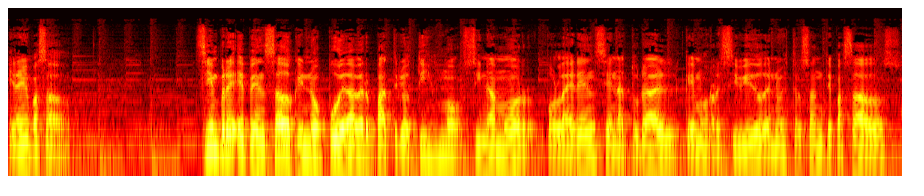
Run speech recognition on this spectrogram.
el año pasado, Siempre he pensado que no puede haber patriotismo sin amor por la herencia natural que hemos recibido de nuestros antepasados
